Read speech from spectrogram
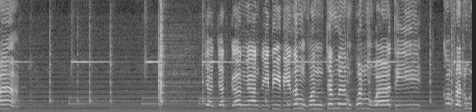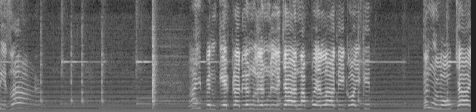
มาจะจัดการงานปีตีที่สำคัญจะเริ่มควันวาทีของพระรุนิสาให้เป็นเกตกระเดืองเหลืองลือจานับเวลาที่คอยคิด ถึงลูกชาย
